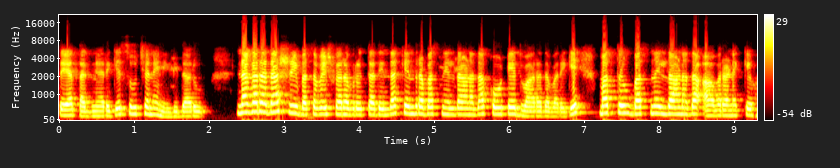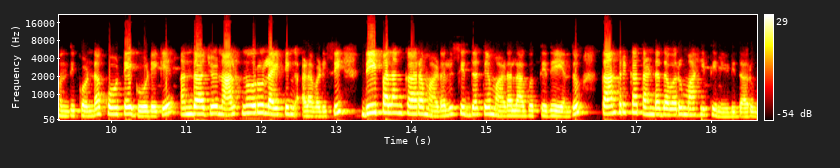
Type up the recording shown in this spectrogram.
ಸಂಸ್ಥೆಯ ತಜ್ಞರಿಗೆ ಸೂಚನೆ ನೀಡಿದರು. ನಗರದ ಶ್ರೀ ಬಸವೇಶ್ವರ ವೃತ್ತದಿಂದ ಕೇಂದ್ರ ಬಸ್ ನಿಲ್ದಾಣದ ಕೋಟೆ ದ್ವಾರದವರೆಗೆ ಮತ್ತು ಬಸ್ ನಿಲ್ದಾಣದ ಆವರಣಕ್ಕೆ ಹೊಂದಿಕೊಂಡ ಕೋಟೆ ಗೋಡೆಗೆ ಅಂದಾಜು ನಾಲ್ಕುನೂರು ಲೈಟಿಂಗ್ ಅಳವಡಿಸಿ ದೀಪಾಲಂಕಾರ ಮಾಡಲು ಸಿದ್ಧತೆ ಮಾಡಲಾಗುತ್ತಿದೆ ಎಂದು ತಾಂತ್ರಿಕ ತಂಡದವರು ಮಾಹಿತಿ ನೀಡಿದರು.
